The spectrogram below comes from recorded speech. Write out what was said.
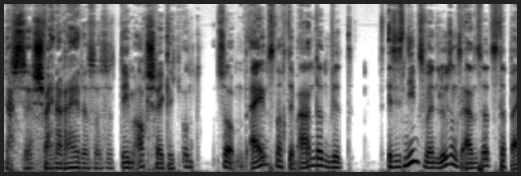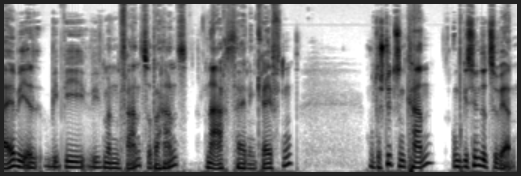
das ist ja Schweinerei, das ist also dem auch schrecklich. Und so, und eins nach dem anderen wird, es ist nirgendwo ein Lösungsansatz dabei, wie, wie, wie man Franz oder Hans nach seinen Kräften unterstützen kann, um gesünder zu werden.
